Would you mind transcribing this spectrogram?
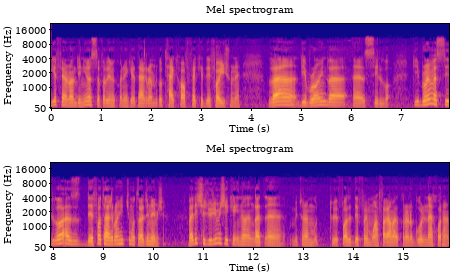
یه فرناندینیو استفاده می‌کنه که تقریبا میگم تک هافبک دفاعیشونه و دیبروین و سیلوا. دیبروین و سیلوا از دفاع تقریبا هیچی متوجه نمیشن. ولی چجوری میشه که اینا انقدر می‌تونن توی فاز دفاعی موفق عمل کنن و گل نخورن؟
